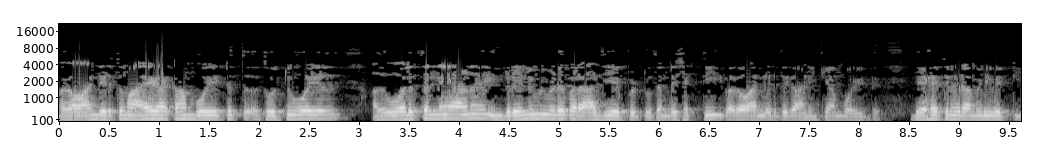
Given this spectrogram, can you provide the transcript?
ഭഗവാന്റെ അടുത്ത് മായ കാട്ടാൻ പോയിട്ട് തോറ്റുപോയത്. അതുപോലെ തന്നെയാണ് ഇന്ദ്രനും ഇവിടെ പരാജയപ്പെട്ടു. തന്റെ ശക്തി ഭഗവാന്റെ അടുത്ത് കാണിക്കാൻ പോയിട്ട്. ദേഹത്തിന് ഒരു അമിളി പറ്റി.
